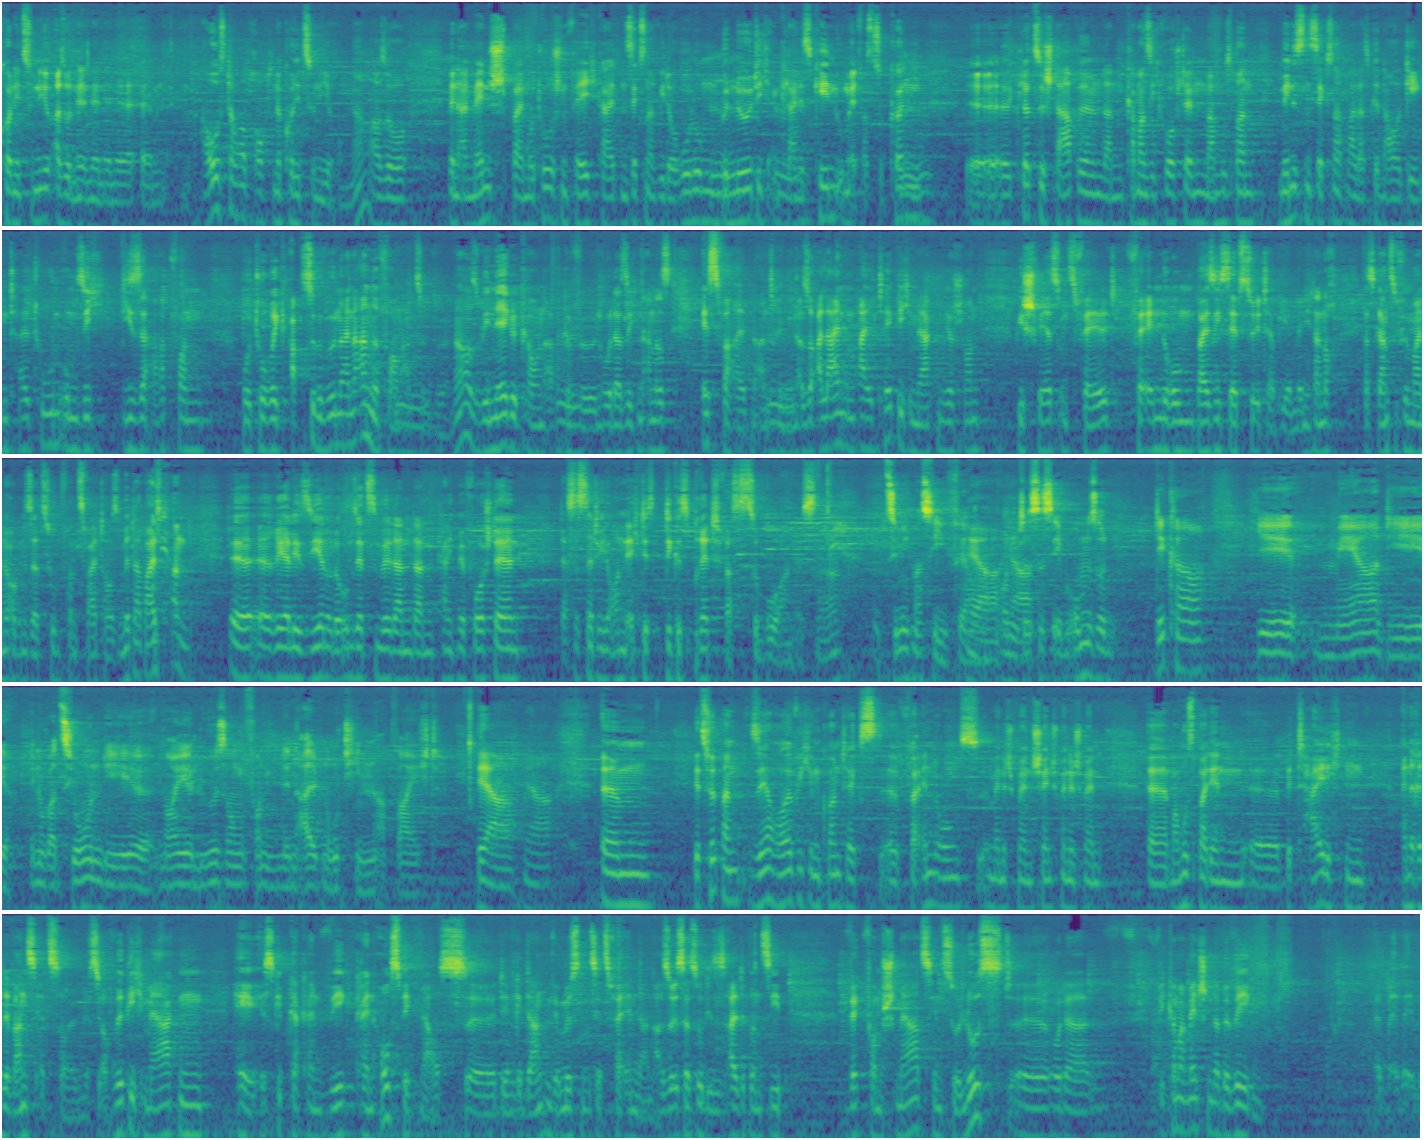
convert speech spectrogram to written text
Konditionierung, also eine, eine, eine, ähm, Ausdauer braucht eine Konditionierung. Ne? Also wenn ein Mensch bei motorischen Fähigkeiten 600 Wiederholungen mhm. benötigt, ein mhm. kleines Kind, um etwas zu können, mhm. äh, Klötze stapeln, dann kann man sich vorstellen, man muss man mindestens 600 Mal das genaue Gegenteil tun, um sich diese Art von Motorik abzugewöhnen, eine andere Form mhm. abzugewöhnen. Ne? Also wie Nägelkauen abgewöhnen mhm. oder sich ein anderes Essverhalten antrainieren. Mhm. Also allein im Alltäglichen merken wir schon, wie schwer es uns fällt, Veränderungen bei sich selbst zu etablieren. Wenn ich dann noch das Ganze für meine Organisation von 2000 Mitarbeitern äh, realisieren oder umsetzen will, dann, dann kann ich mir vorstellen, das ist natürlich auch ein echtes dickes Brett, was zu bohren ist. Ne? Ziemlich massiv, ja. ja und es ja. ist eben umso dicker, je mehr die Innovation, die neue Lösung von den alten Routinen abweicht. Ja, ja. Ähm, jetzt hört man sehr häufig im Kontext äh, Veränderungsmanagement, Change Management äh, man muss bei den äh, Beteiligten eine Relevanz erzeugen, dass sie auch wirklich merken, hey, es gibt gar keinen Weg, keinen Ausweg mehr aus äh, dem Gedanken, wir müssen uns jetzt verändern. Also ist das so dieses alte Prinzip, weg vom Schmerz hin zur Lust äh, oder wie kann man Menschen da bewegen?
